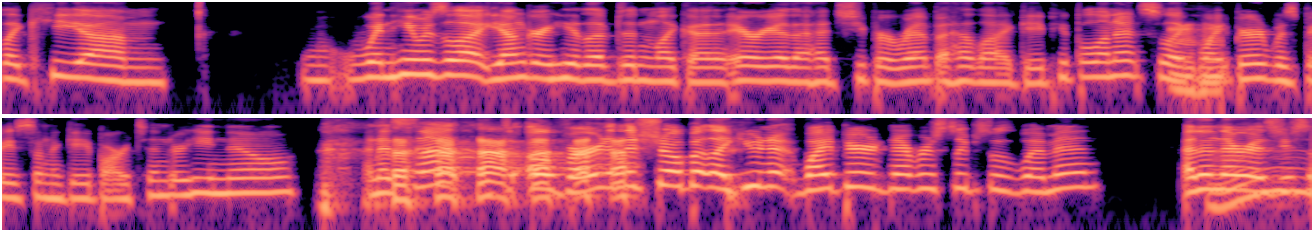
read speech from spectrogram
like he um when he was a lot younger, he lived in like an area that had cheaper rent but had a lot of gay people in it. So like mm-hmm. Whitebeard was based on a gay bartender he knew. And it's not overt in the show, but like you know Whitebeard never sleeps with women. And then there is just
